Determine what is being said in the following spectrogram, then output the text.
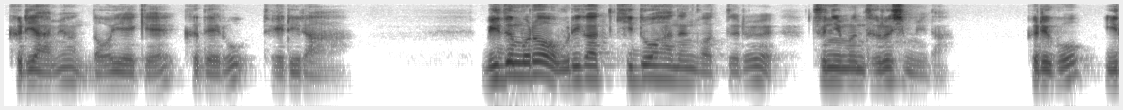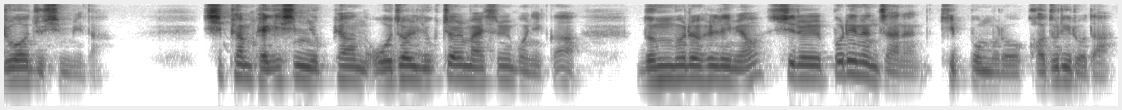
그리하면 너희에게 그대로 되리라. 믿음으로 우리가 기도하는 것들을 주님은 들으십니다. 그리고 이루어 주십니다. 시편 126편 5절 6절 말씀을 보니까 눈물을 흘리며 씨를 뿌리는 자는 기쁨으로 거두리로다.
